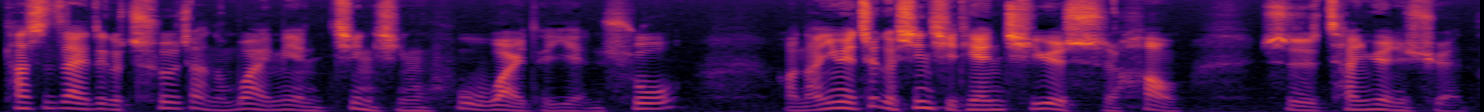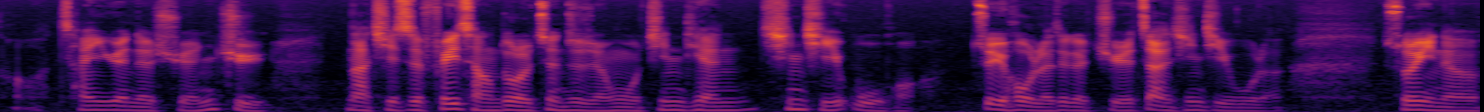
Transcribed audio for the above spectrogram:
他是在这个车站的外面进行户外的演说。好，那因为这个星期天七月十号是参院选啊，参议院的选举。那其实非常多的政治人物今天星期五哦，最后的这个决战星期五了，所以呢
